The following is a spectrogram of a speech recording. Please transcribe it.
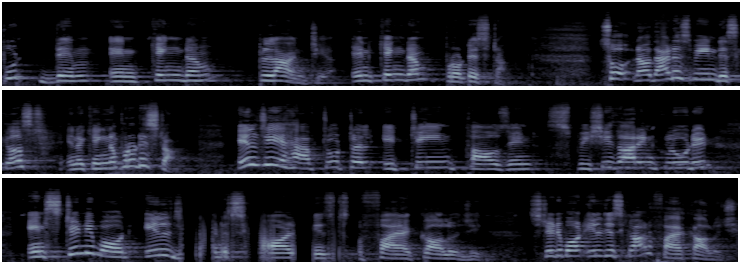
put them in kingdom Plantia, in kingdom Protista. So now that is being discussed in a kingdom Protista. algae have total 18,000 species are included in study about algae that is called is phycology. Study about ills is called phycology.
